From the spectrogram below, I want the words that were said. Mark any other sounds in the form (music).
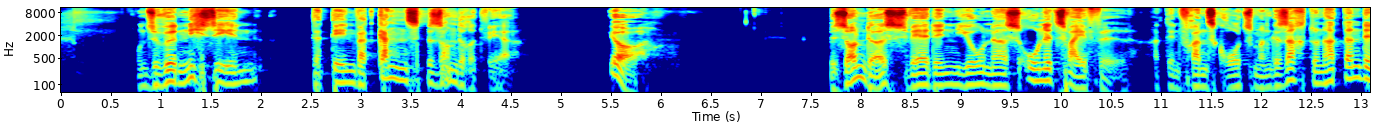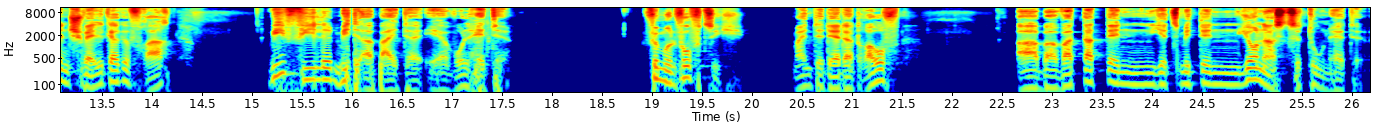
Und sie würden nicht sehen, dass denen was ganz Besonderes wäre. Ja, besonders wäre den Jonas ohne Zweifel, hat den Franz Großmann gesagt und hat dann den Schwelger gefragt, wie viele Mitarbeiter er wohl hätte. 55, meinte der da drauf, aber was dat denn jetzt mit den Jonas zu tun hätte?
